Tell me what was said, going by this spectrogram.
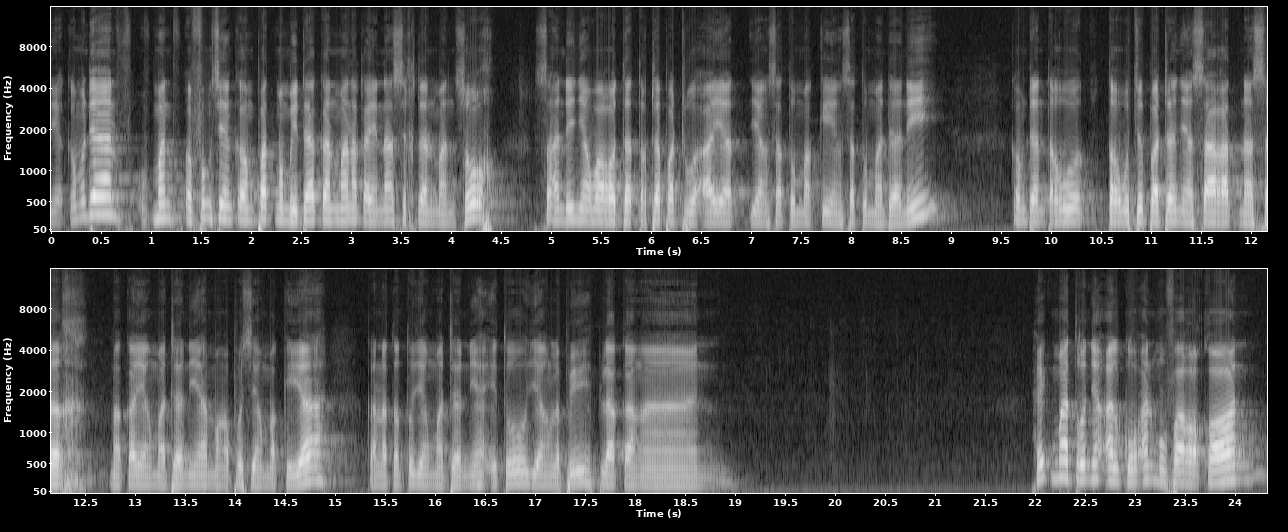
Ya, kemudian fungsi yang keempat membedakan mana kain nasikh dan mansuh. Seandainya warodat terdapat dua ayat yang satu maki yang satu madani, kemudian terwujud padanya syarat nasikh, maka yang madaniyah menghapus yang makiyah, karena tentu yang madaniyah itu yang lebih belakangan. Turunnya Al-Quran mufarakon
